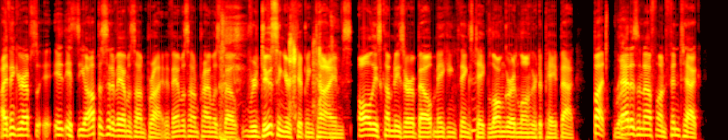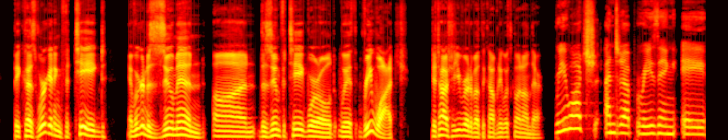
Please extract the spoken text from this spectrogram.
I think you're absolutely. It, it's the opposite of Amazon Prime. If Amazon Prime was about reducing your shipping times, all these companies are about making things mm-hmm. take longer and longer to pay back. But Right. that is enough on fintech because we're getting fatigued, and we're going to zoom in on the Zoom fatigue world with Rewatch. Natasha, you wrote about the company. What's going on there? Rewatch ended up raising a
